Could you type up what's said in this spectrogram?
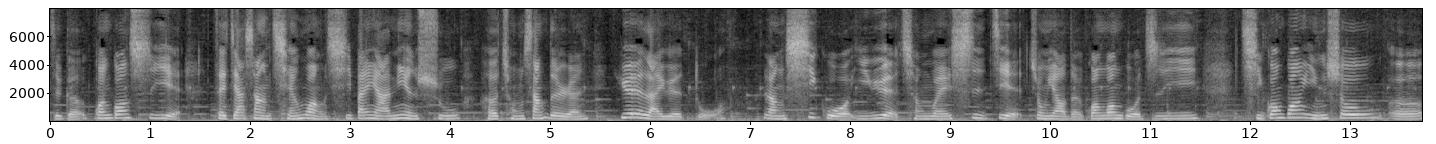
这个观光事业，再加上前往西班牙念书和从商的人越来越多。让西国一跃成为世界重要的观光国之一，其观光营收额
